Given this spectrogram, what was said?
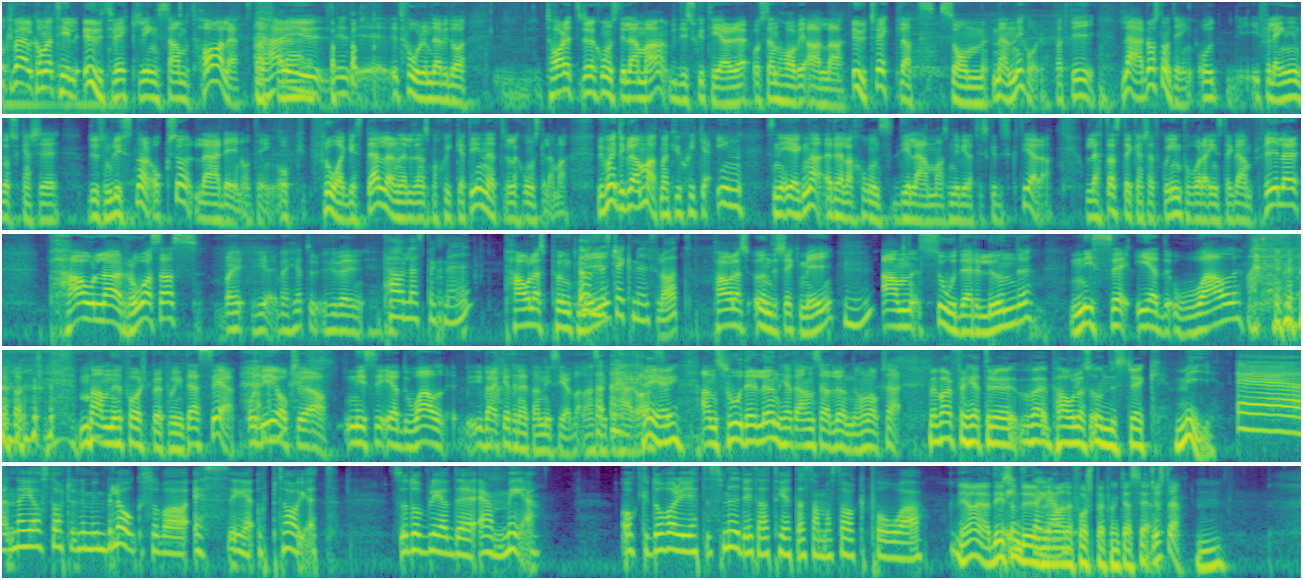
Och välkomna till Utvecklingssamtalet. Det här är ju ett forum där vi då tar ett relationsdilemma, vi diskuterar det och sen har vi alla utvecklats som människor. För att vi lärde oss någonting och i förlängningen då så kanske du som lyssnar också lär dig någonting. Och frågeställaren eller den som har skickat in ett relationsdilemma. Vi får inte glömma att man kan skicka in sina egna relationsdilemma som ni vill att vi ska diskutera. Och lättast är kanske att gå in på våra Instagram-profiler. Paula Rosas, vad, vad heter du? Paulas.me. Paulas.me Understreck mig, förlåt. Paulas understreck me, Mm. Ann Soderlund, Nisse Edwall, manneforsberg.se. Och det är också, ja, Nisse Edwall, i verkligheten heter han Nisse Edwall, han sitter här. Och Hej, hej. Ann Soderlund heter Ann Söderlund, hon är också här. Men varför heter du Paulas understreck me? Eh, när jag startade min blogg så var SE upptaget. Så då blev det ME. Och då var det jättesmidigt att heta samma sak på... Ja, ja, det är som du med Instagram. manneforsberg.se. Just det. Mm.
